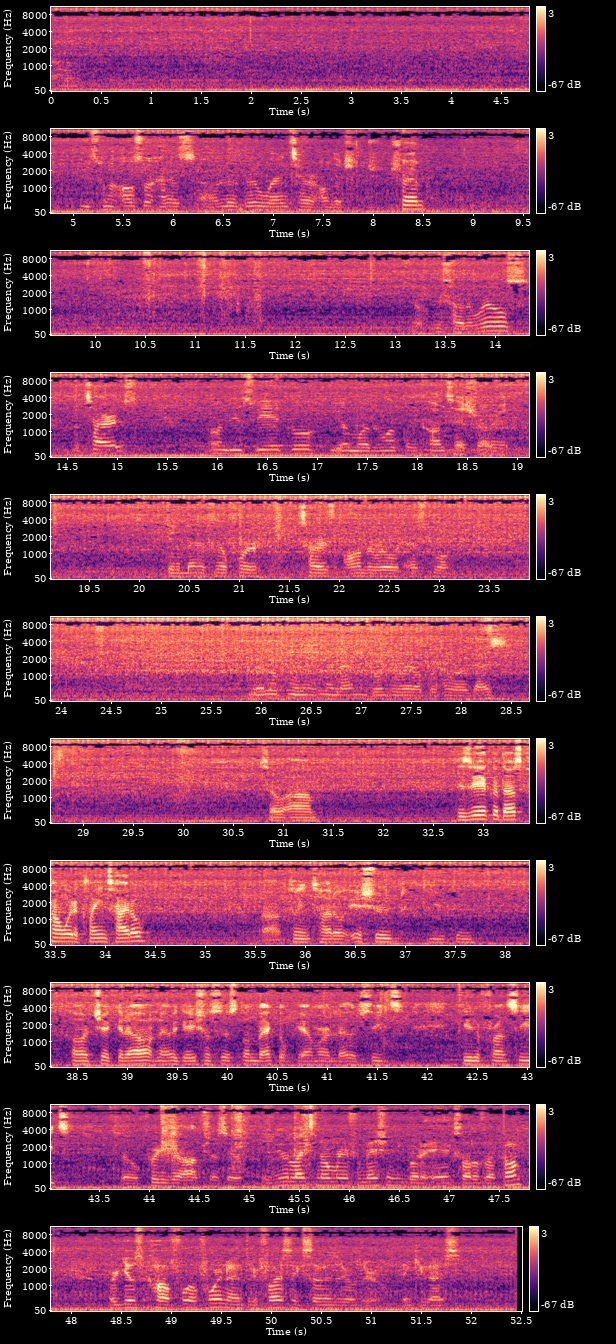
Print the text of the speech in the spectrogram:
um, this one also has a little bit of wear and tear on the trim. These are the wheels, the tires on this vehicle. You're more than welcome to contact drive it. Get a better feel for tires on the road as well. We're located in Atlanta, Georgia, right up the road, guys. So, um, this vehicle does come with a clean title. Uh, clean title issued. You can come and check it out. Navigation system, backup camera, leather seats, heated front seats. So pretty good options here. If you would like to know more information, you can go to axautos.com or give us a call 404-935-6700. Thank you guys.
